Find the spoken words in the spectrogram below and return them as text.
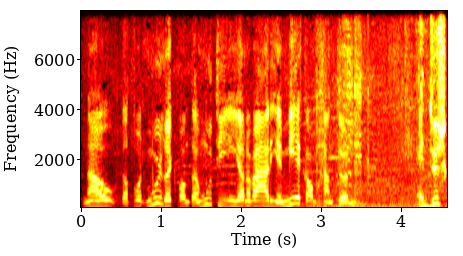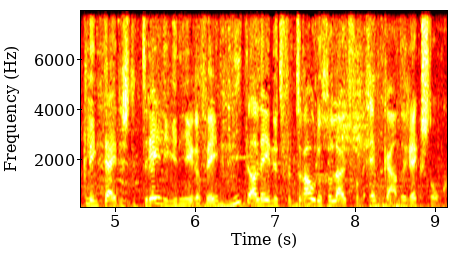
Nou, dat wordt moeilijk, want dan moet hij in januari een meerkamp gaan turnen. En dus klinkt tijdens de training in Heerenveen niet alleen het vertrouwde geluid van Epke aan de rekstok.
